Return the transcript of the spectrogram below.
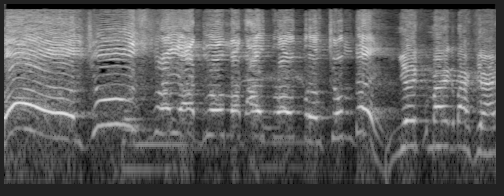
អូយូស្រីអត់ព្រមអត់ឲ្យព្រមប្រជុំទេនិយាយខ្មែរក្បាស់យ៉ាង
